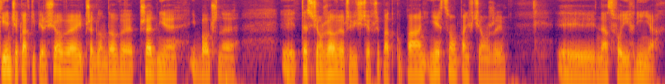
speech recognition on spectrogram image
zdjęcie klatki piersiowej, przeglądowe, przednie i boczne, y, test ciążowy, oczywiście w przypadku pań, nie chcą pań w ciąży. y, na swoich liniach.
